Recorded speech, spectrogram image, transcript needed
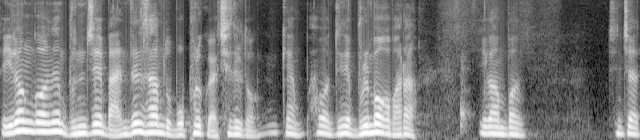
이런 거는 문제 만든 사람도 못 풀 거야. 지들도 그냥 한번 니네 물 먹어봐라. 이거 한번 진짜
